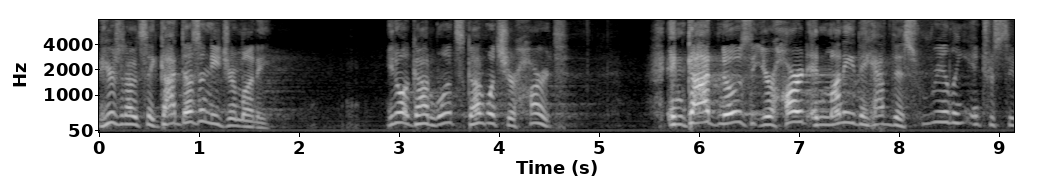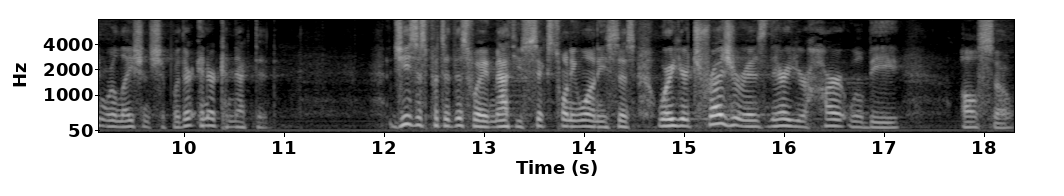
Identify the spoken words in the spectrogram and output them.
here's what I would say God doesn't need your money. You know what God wants? God wants your heart. And God knows that your heart and money, they have this really interesting relationship where they're interconnected. Jesus puts it this way in Matthew 6 21. He says, Where your treasure is, there your heart will be also.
